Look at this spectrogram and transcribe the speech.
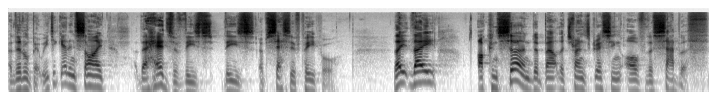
a little bit. We need to get inside the heads of these, these obsessive people. They, they are concerned about the transgressing of the Sabbath.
